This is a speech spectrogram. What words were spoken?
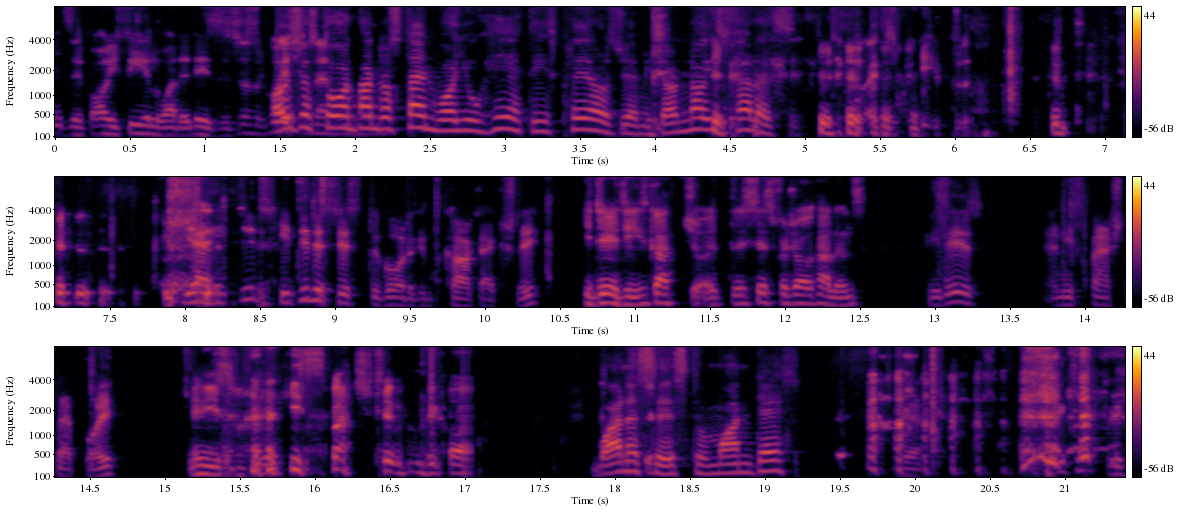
as if I feel what it is. It's just a question. I just don't understand why you hate these players, Jamie. They're nice fellas. Nice people. yeah, he did. He did assist the goal against Cork. Actually, he did. He's got Jo- this is for Joe Collins, he did, and he smashed that boy. and he's he smashed him in the car. One assist and one death. Yeah, exactly.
